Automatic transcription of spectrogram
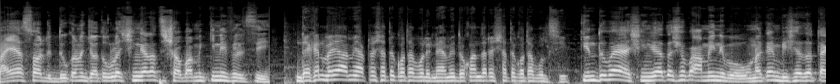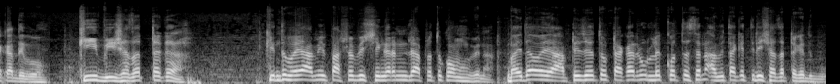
ভাইয়া সরি দোকানে যতগুলো সিঙ্গার আছে সব আমি কিনে ফেলছি। দেখেন ভাইয়া আমি আপনার সাথে কথা বলি না আমি দোকানদারের সাথে কথা বলছি। কিন্তু ভাইয়া সিঙ্গারা তো সব আমি নেব ওনাকে আমি বিশ হাজার টাকা দেবো। কি বিশ হাজার টাকা? কিন্তু ভাইয়া আমি পাঁচশো পিস সিঙ্গারা নিলে আপনার তো কম হবে না। ভাই দা ওই আপনি যেহেতু টাকার উল্লেখ করতেছেন আমি তাকে তিরিশ হাজার টাকা দেবো।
